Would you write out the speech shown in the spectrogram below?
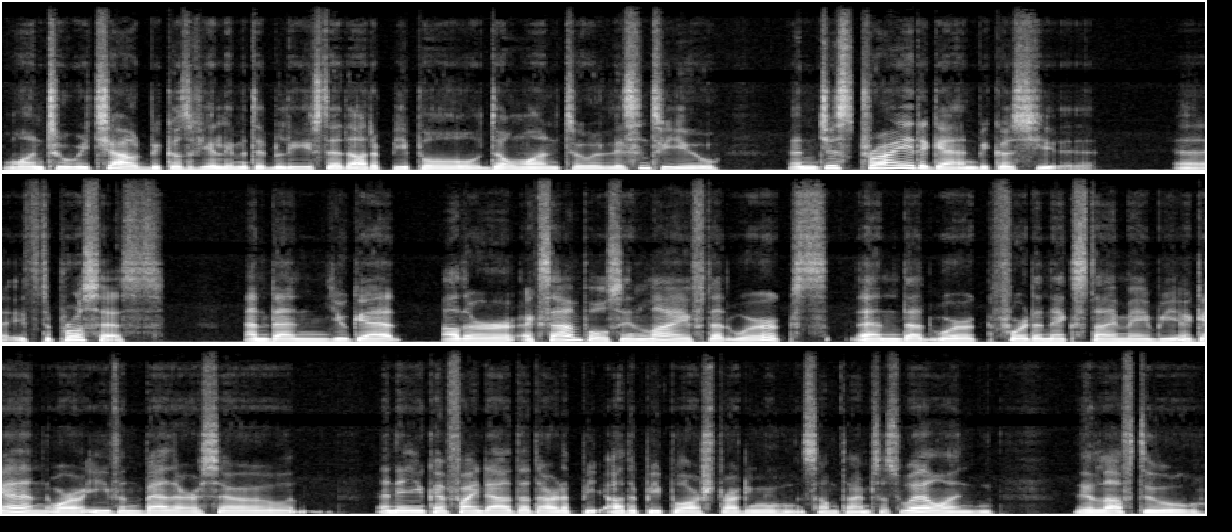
want to reach out because of your limited beliefs that other people don't want to listen to you, then just try it again because you, uh, it's the process, and then you get other examples in life that works and that work for the next time maybe again or even better. So and then you can find out that other other people are struggling sometimes as well, and they love to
